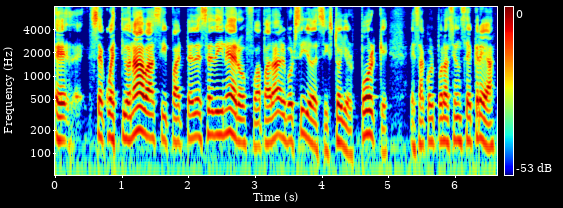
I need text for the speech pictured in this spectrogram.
eh, se cuestionaba si parte de ese dinero fue a parar al bolsillo de Sixto George, porque esa corporación se crea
